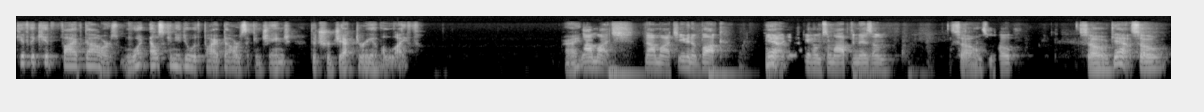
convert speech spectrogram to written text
give the kid $5. What else can you do with $5 that can change the trajectory of a life? Right? Not much. Not much. Even a buck. You Yeah. know, give them some optimism So, and some hope. so yeah, so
